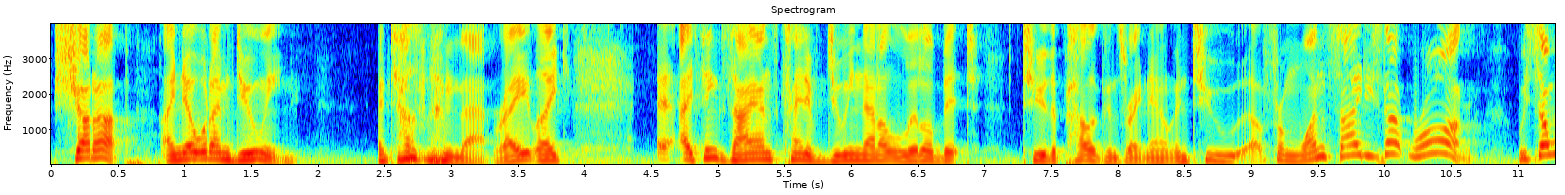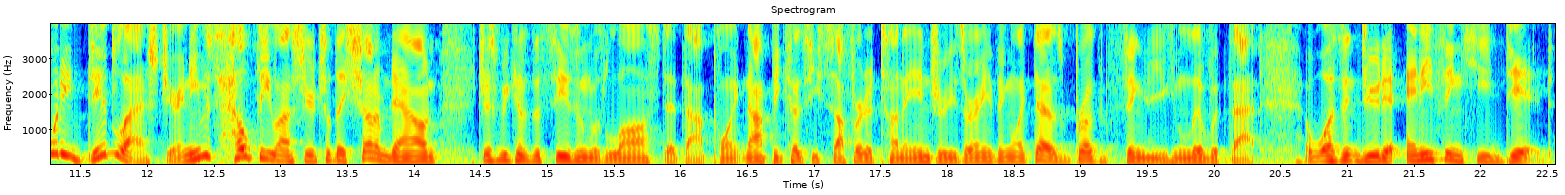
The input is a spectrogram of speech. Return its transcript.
"Shut up! I know what I'm doing," and tells them that, right? Like, I think Zion's kind of doing that a little bit to the Pelicans right now. And to uh, from one side, he's not wrong. We saw what he did last year, and he was healthy last year until they shut him down just because the season was lost at that point, not because he suffered a ton of injuries or anything like that. It was a broken finger. You can live with that. It wasn't due to anything he did.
